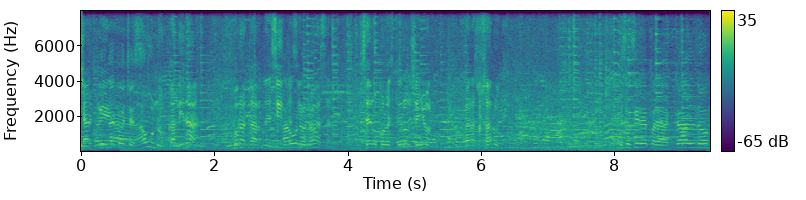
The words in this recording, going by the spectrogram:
charqui a, a uno, calidad, pura carnecita, A uno, sin ¿no? grasa, cero colesterol, señor, para su salud. Eso sirve para caldo.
